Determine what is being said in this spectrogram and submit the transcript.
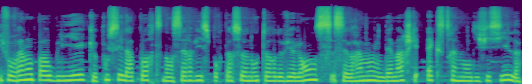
Il faut vraiment pas oublier que pousser la porte d'un service pour personnes auteurs de violences, c'est vraiment une démarche qui est extrêmement difficile.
